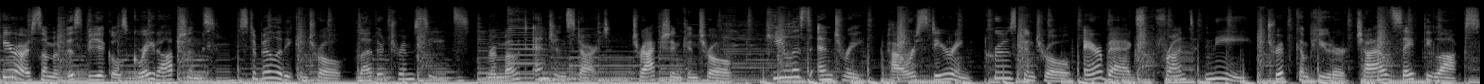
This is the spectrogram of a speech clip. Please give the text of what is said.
Here are some of this vehicle's great options. Stability control, leather trim seats, remote engine start, traction control, keyless entry, power steering, cruise control, airbags, front knee, trip computer, child safety locks.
